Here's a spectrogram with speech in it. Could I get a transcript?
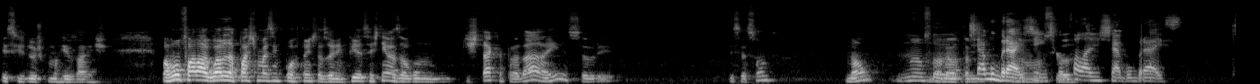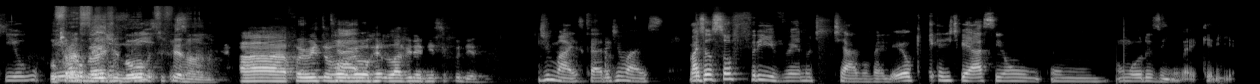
esses dois como rivais. Mas vamos falar agora da parte mais importante das Olimpíadas. Vocês têm mais algum destaque para dar aí sobre esse assunto? Não? Não, só não. Thiago Braz, não, gente. Vamos falar de Thiago Braz. Que eu, o francês de novo se ferrando. Ah, foi muito cara, bom ver o Lavileni se fuder. Demais, cara, demais. Mas eu sofri vendo o Thiago, velho. Eu queria que a gente ganhasse um, um, um ourozinho, velho. Queria.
